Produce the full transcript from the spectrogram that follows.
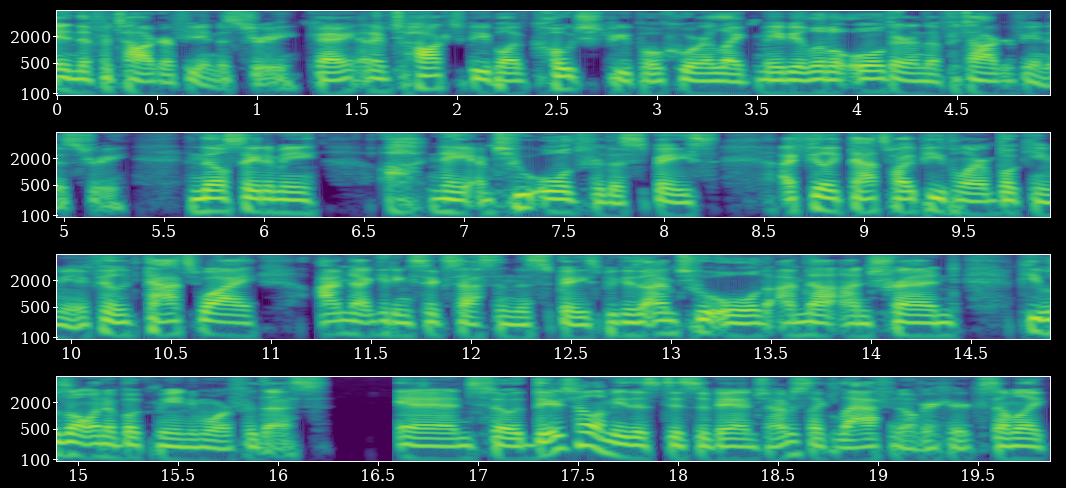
in the photography industry. Okay. And I've talked to people, I've coached people who are like maybe a little older in the photography industry. And they'll say to me, Oh, Nate, I'm too old for this space. I feel like that's why people aren't booking me. I feel like that's why I'm not getting success in this space because I'm too old. I'm not on trend. People don't want to book me anymore for this. And so they're telling me this disadvantage. I'm just like laughing over here because I'm like,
